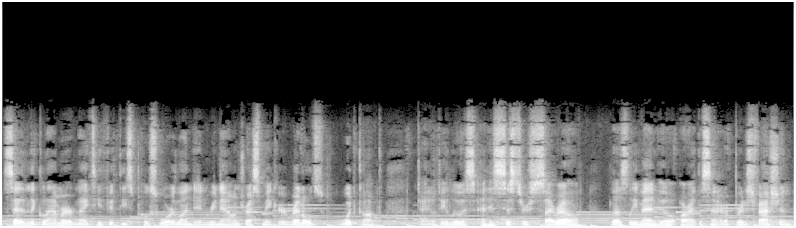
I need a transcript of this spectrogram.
Set in the glamour of 1950s post-war London, renowned dressmaker Reynolds Woodcock, Daniel Day-Lewis, and his sister Cyril Lesley Manville are at the center of British fashion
